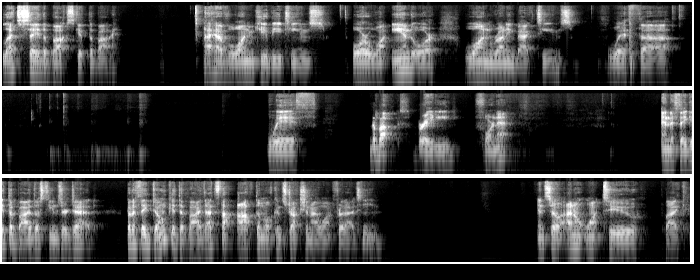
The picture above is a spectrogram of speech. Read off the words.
Let's say the Bucs get the buy. I have one QB teams or one and or one running back teams with uh with the Bucs, Brady, Fournette. And if they get the buy, those teams are dead. But if they don't get the buy, that's the optimal construction I want for that team. And so I don't want to like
